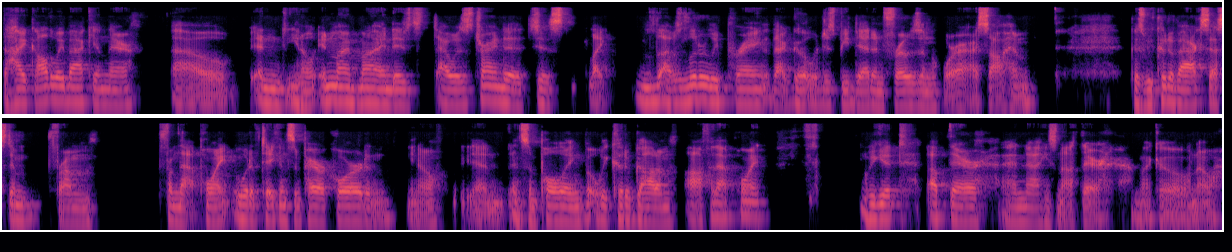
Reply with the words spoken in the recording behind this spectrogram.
the hike all the way back in there, uh, and you know, in my mind is I was trying to just like I was literally praying that that goat would just be dead and frozen where I saw him, because we could have accessed him from from that point. Would have taken some paracord and you know and and some pulling, but we could have got him off of that point. We get up there and uh, he's not there. I'm like, oh no.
